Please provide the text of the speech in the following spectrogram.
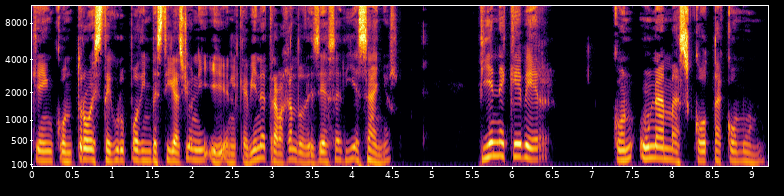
que encontró este grupo de investigación y, en el que viene trabajando desde hace 10 años tiene que ver con una mascota común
